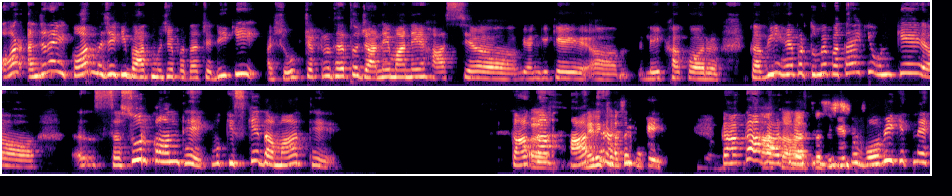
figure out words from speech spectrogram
और अंजना एक और मज़े की बात मुझे पता चली कि अशोक चक्रधर तो जाने माने हास्य व्यंग्य के लेखक और कवि हैं पर तुम्हें पता है कि उनके ससुर कौन थे? वो किसके दामाद थे? काका हाथ ख्याल काका हाथ हाथ तो वो भी कितने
